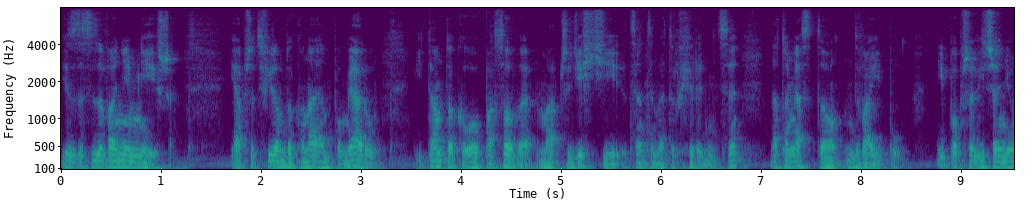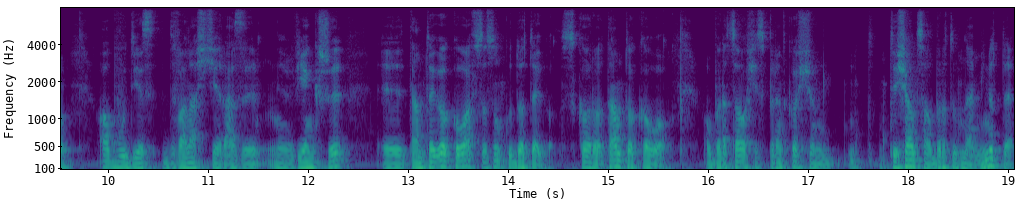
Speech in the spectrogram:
jest zdecydowanie mniejsze. Ja przed chwilą dokonałem pomiaru i tamto koło pasowe ma 30 cm średnicy, natomiast to 2,5 i po przeliczeniu obwód jest 12 razy większy y, tamtego koła w stosunku do tego. Skoro tamto koło obracało się z prędkością 1000 obrotów na minutę,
